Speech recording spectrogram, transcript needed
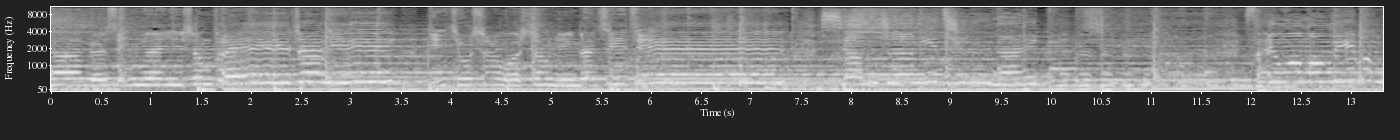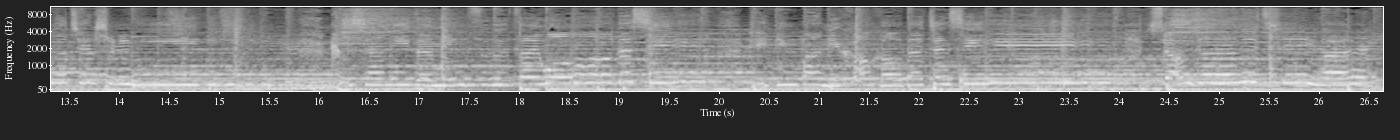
下个心愿，一生陪着你，你就是我生命的奇迹。想着你，亲爱的，在我梦里梦的全是你，刻下你的名字在我的心，一定把你好好的珍惜。想着你，亲爱的，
